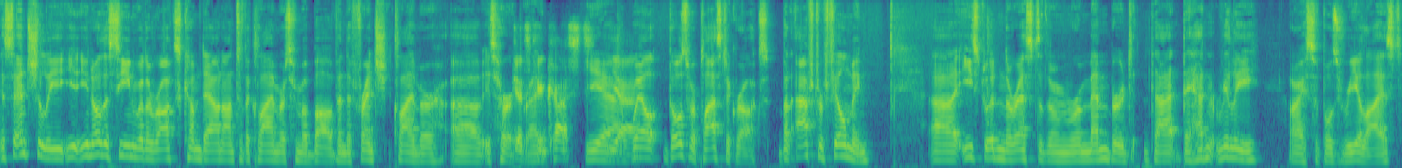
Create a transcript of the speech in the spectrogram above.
Essentially, you, you know the scene where the rocks come down onto the climbers from above, and the French climber uh, is hurt, Gets right? concussed. Yeah. Yeah. Well, those were plastic rocks, but after filming, uh, Eastwood and the rest of them remembered that they hadn't really, or I suppose realized.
